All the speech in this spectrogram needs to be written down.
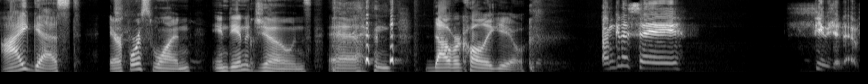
I guessed Air Force One, Indiana Jones, and now we're calling you I'm gonna say fugitive.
